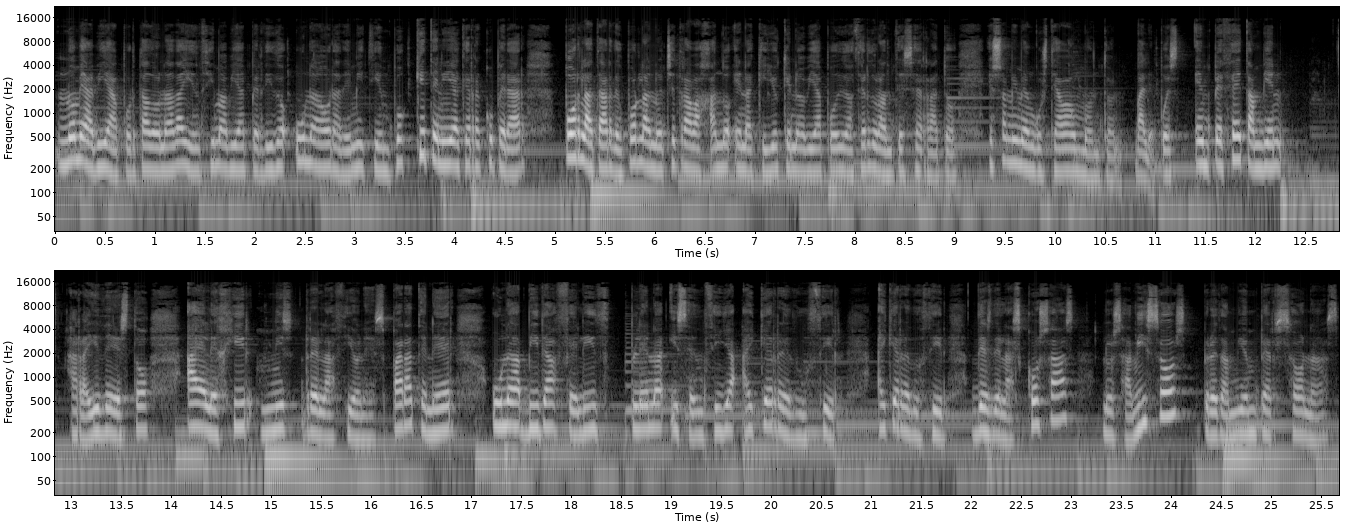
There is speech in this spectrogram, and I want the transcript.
no me había aportado nada y encima había perdido una hora de mi tiempo que tenía que recuperar por la tarde o por la noche trabajando en aquello que no había podido hacer durante ese rato. Eso a mí me angustiaba un montón. Vale, pues empecé también a raíz de esto a elegir mis relaciones. Para tener una vida feliz, plena y sencilla hay que reducir, hay que reducir desde las cosas, los avisos, pero también personas.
